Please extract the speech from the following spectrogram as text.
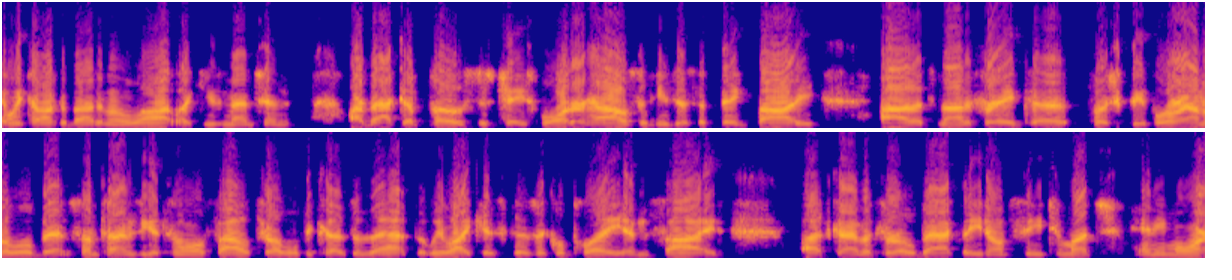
and we talk about him a lot, like you've mentioned. Our backup post is Chase Waterhouse, and he's just a big body uh, that's not afraid to push people around a little bit. Sometimes he gets in a little foul trouble because of that, but we like his physical play inside. Uh, it's kind of a throwback that you don't see too much anymore.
